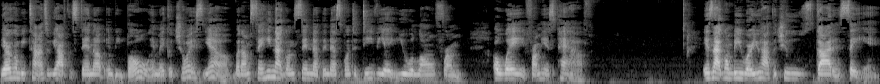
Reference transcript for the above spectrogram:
There are going to be times where you have to stand up and be bold and make a choice. Yeah. But I'm saying he's not going to send nothing that's going to deviate you along from away from his path. It's not going to be where you have to choose God and Satan.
